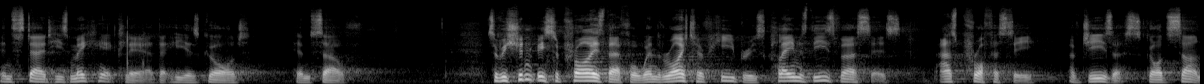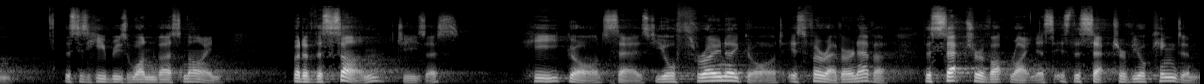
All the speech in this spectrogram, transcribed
Instead, he's making it clear that he is God himself. So we shouldn't be surprised, therefore, when the writer of Hebrews claims these verses as prophecy of Jesus, God's Son. This is Hebrews 1, verse 9. But of the Son, Jesus, he, God, says, Your throne, O God, is forever and ever. The scepter of uprightness is the scepter of your kingdom.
